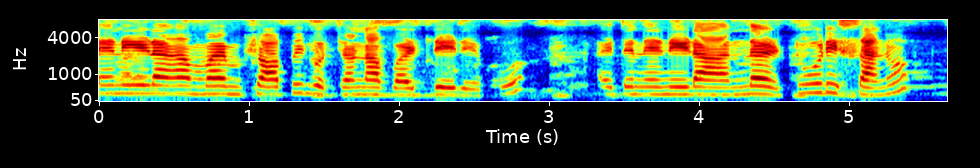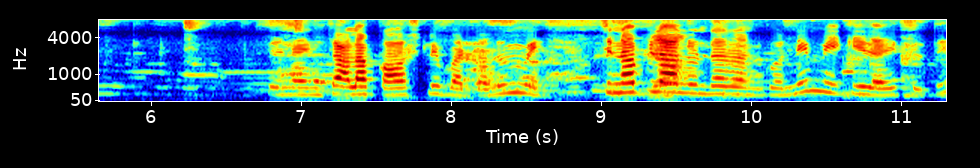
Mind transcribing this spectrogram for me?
నేను ఈడ మేము షాపింగ్ వచ్చాను నా బర్త్డే రేపు. అయితే నేను ఈడ అందరు టూర్ ఇస్తాను. నేను చాలా కాస్ట్లీ బట్టలు. మీ చిన్నపిల్లలు ఉండదు అనుకోండి మీకు ఇది అవుతుంది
